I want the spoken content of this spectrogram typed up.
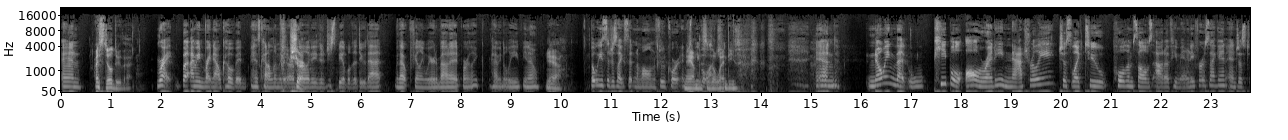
And I still do that. Right. But I mean, right now, COVID has kind of limited our Sure. ability to just be able to do that without feeling weird about it or like having to leave, you know? Yeah, But we used to just like sit in a mall in a food court and ma'am, just this people is a. Wendy's. And knowing that people already naturally just like to pull themselves out of humanity for a second and just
